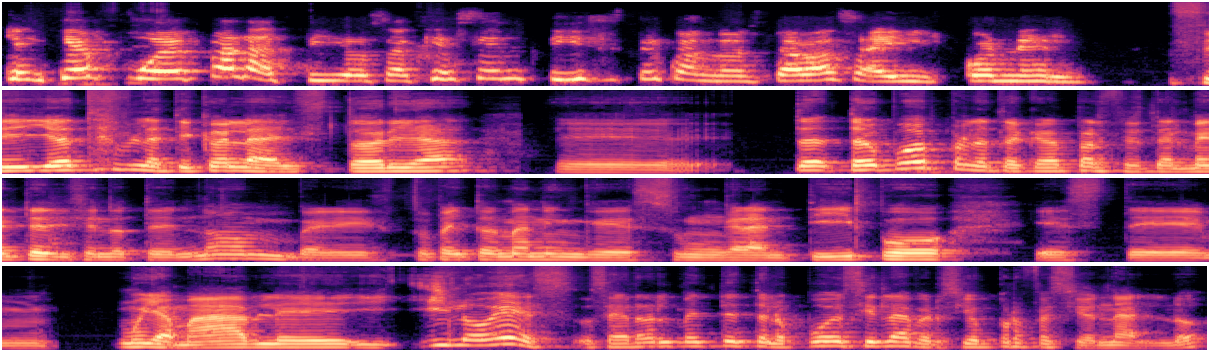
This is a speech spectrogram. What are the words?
¿qué, ¿qué, fue para ti? O sea, ¿qué sentiste cuando estabas ahí con él? Sí, yo te platico la historia. Eh, te, lo puedo platicar perfectamente diciéndote, no, hombre, tu Peyton Manning es un gran tipo, este, muy amable, y, y, lo es, o sea, realmente te lo puedo decir la versión profesional, ¿no?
